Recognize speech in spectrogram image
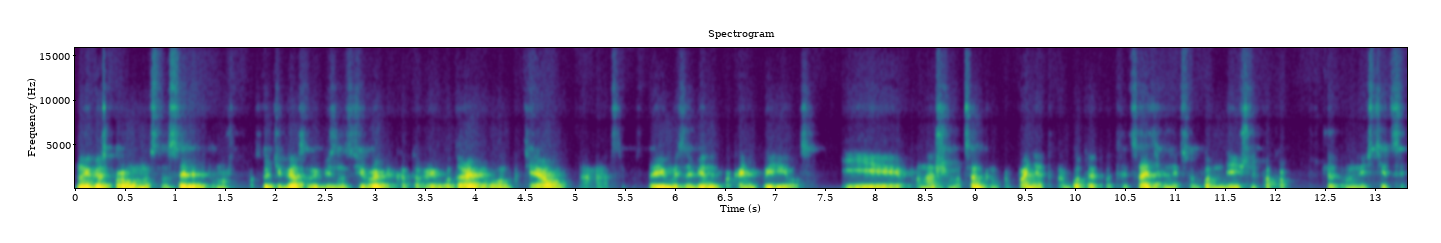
Ну и «Газпром» у нас на селе, потому что, по сути, газовый бизнес в Европе, который его драйвил, он потерял, а сопоставимой замены пока не появилась. И по нашим оценкам компания работает в отрицательный свободный денежный поток с учетом инвестиций.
